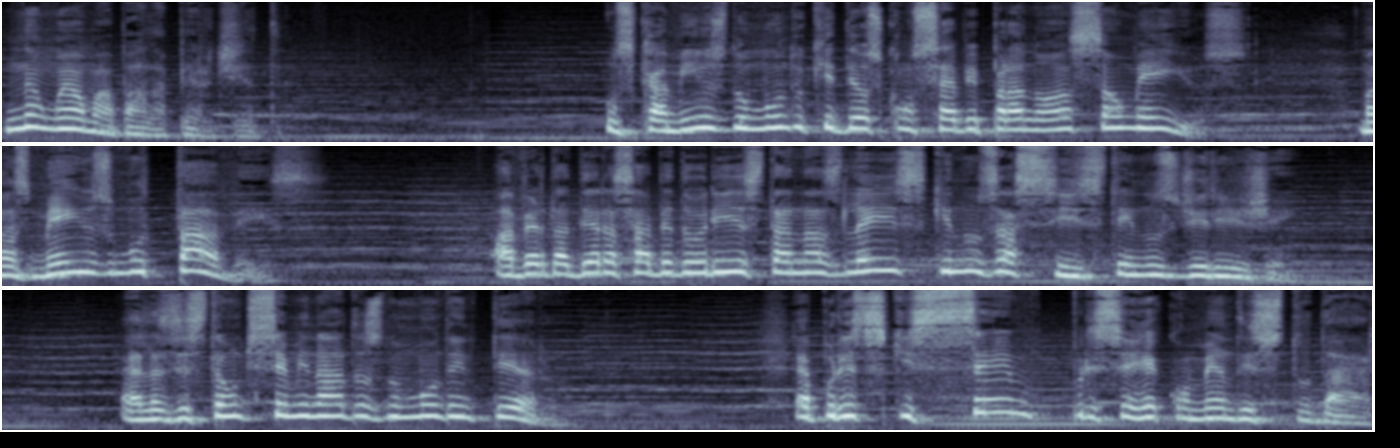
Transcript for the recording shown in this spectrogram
não é uma bala perdida. Os caminhos do mundo que Deus concebe para nós são meios, mas meios mutáveis. A verdadeira sabedoria está nas leis que nos assistem e nos dirigem. Elas estão disseminadas no mundo inteiro. É por isso que sempre se recomenda estudar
